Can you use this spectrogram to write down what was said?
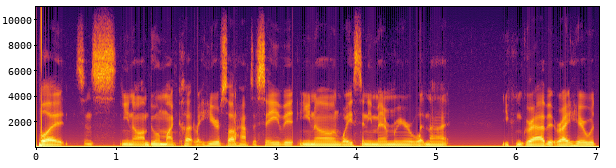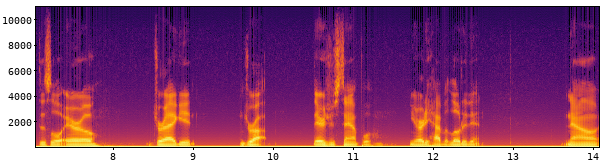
But since, you know, I'm doing my cut right here, so I don't have to save it, you know, and waste any memory or whatnot, you can grab it right here with this little arrow, drag it, drop. There's your sample. You already have it loaded in now,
